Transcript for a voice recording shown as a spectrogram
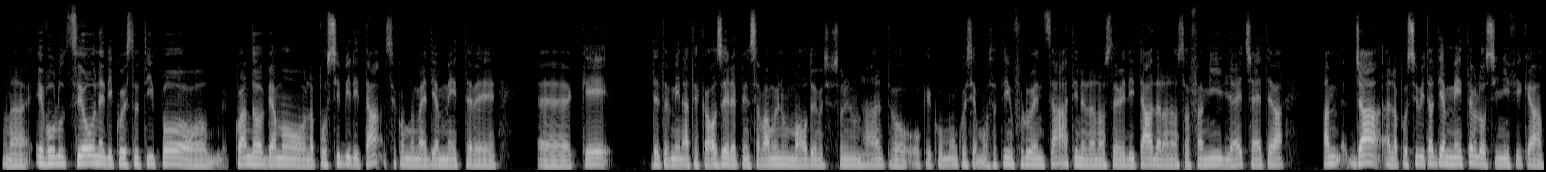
una evoluzione di questo tipo quando abbiamo la possibilità, secondo me, di ammettere eh, che determinate cose le pensavamo in un modo invece sono in un altro o che comunque siamo stati influenzati nella nostra eredità dalla nostra famiglia, eccetera. Am- già la possibilità di ammetterlo significa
